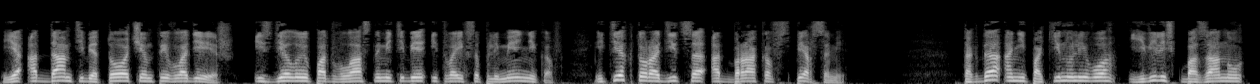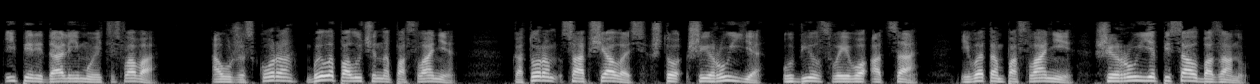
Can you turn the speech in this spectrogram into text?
я отдам тебе то, чем ты владеешь, и сделаю подвластными тебе и твоих соплеменников, и тех, кто родится от браков с персами. Тогда они покинули его, явились к Базану и передали ему эти слова. А уже скоро было получено послание, в котором сообщалось, что Шируйя убил своего отца, и в этом послании Шируйя писал Базану,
